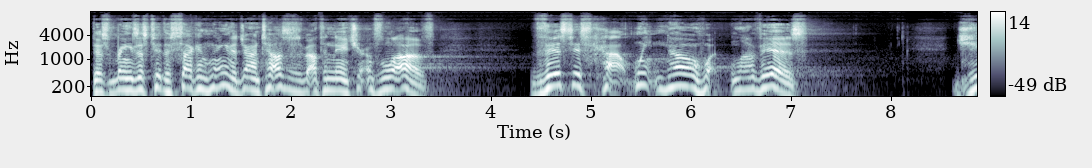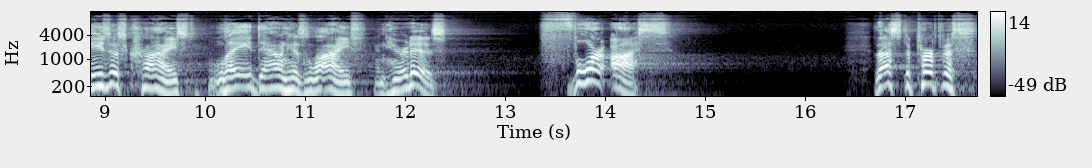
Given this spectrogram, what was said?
This brings us to the second thing that John tells us about the nature of love. This is how we know what love is. Jesus Christ laid down his life, and here it is, for us. That's the purpose.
